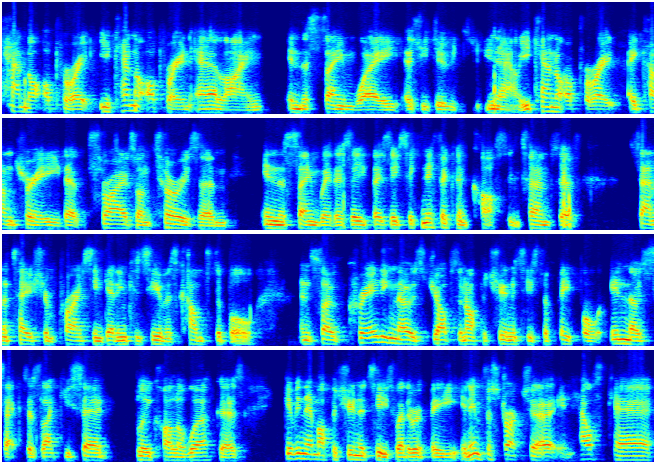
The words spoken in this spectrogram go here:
cannot operate, you cannot operate an airline in the same way as you do now. You cannot operate a country that thrives on tourism in the same way. There's a there's a significant cost in terms of sanitation, pricing, getting consumers comfortable. And so creating those jobs and opportunities for people in those sectors, like you said, blue collar workers, giving them opportunities, whether it be in infrastructure, in healthcare,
